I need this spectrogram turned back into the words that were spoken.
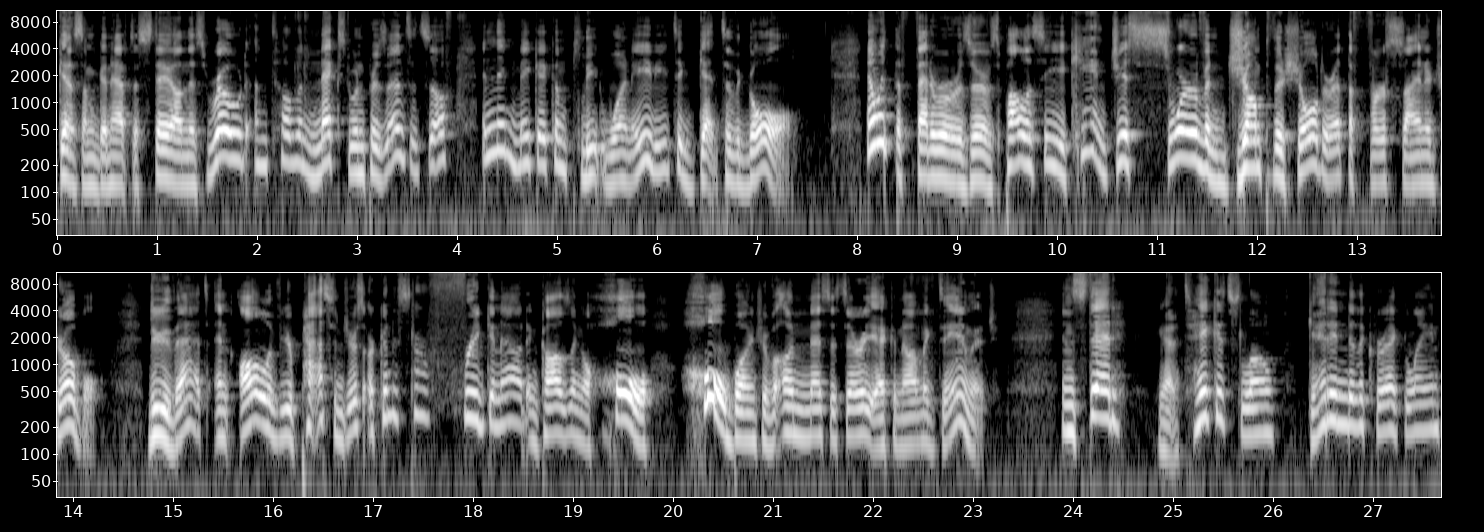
Guess I'm gonna have to stay on this road until the next one presents itself and then make a complete 180 to get to the goal. Now with the Federal Reserve's policy, you can't just swerve and jump the shoulder at the first sign of trouble. Do that and all of your passengers are to start freaking out and causing a whole, whole bunch of unnecessary economic damage. Instead, you gotta take it slow, get into the correct lane,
